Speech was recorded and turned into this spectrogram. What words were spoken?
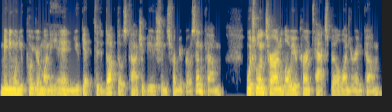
meaning when you put your money in, you get to deduct those contributions from your gross income, which will in turn lower your current tax bill on your income.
